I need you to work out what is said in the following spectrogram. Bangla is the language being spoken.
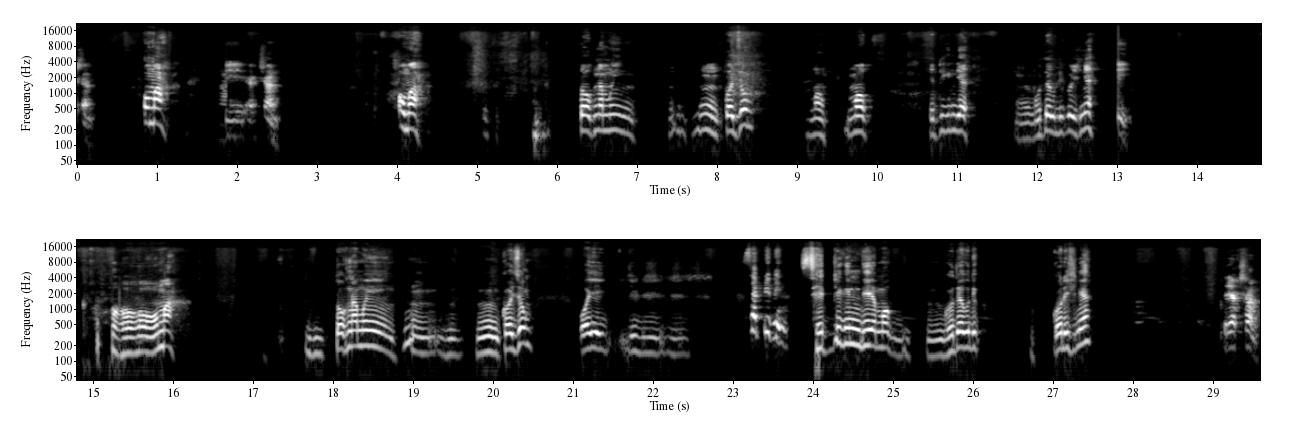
অ্যাকশন ওমা। অ্যাকশন ওমা। তোক না মুই কইছো? মোক সেটি কিন দিয়া গুতে গুটি কইস না? ওমা। তোক না মুই কইছো? ওই সেফটি পিন সেফটি কিন দিয়ে মোক গুতে গুটি করিস না? রিয়াকশন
